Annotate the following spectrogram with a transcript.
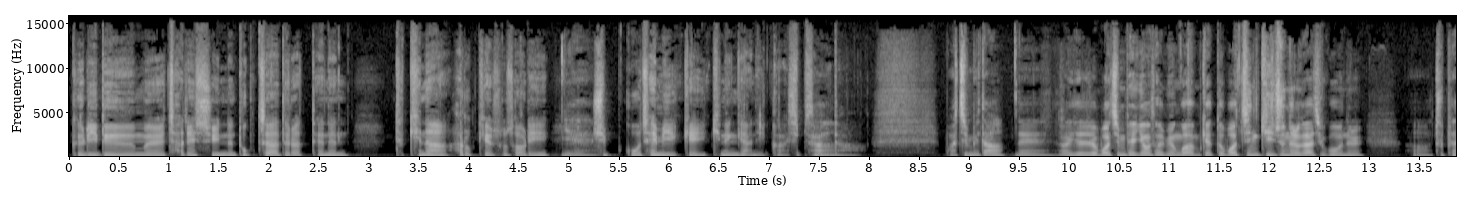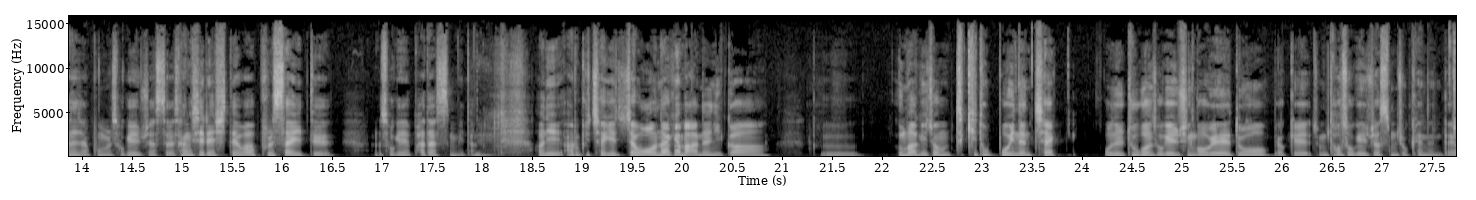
그 리듬을 찾을 수 있는 독자들한테는 특히나 하루키의 소설이 예. 쉽고 재미있게 읽히는 게 아닐까 싶습니다. 멋집니다. 네. 아, 멋진 배경 설명과 함께 또 멋진 기준을 가지고 오늘 어, 두 편의 작품을 소개해 주셨어요. 상실의 시대와 Poolside 소개 받았습니다. 네. 아니 하루키 책이 진짜 워낙에 많으니까 그 음악이 좀 특히 돋보이는 책 오늘 두 권 소개해 주신 거 외에도 몇 개 좀 더 소개해 주셨으면 좋겠는데요.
